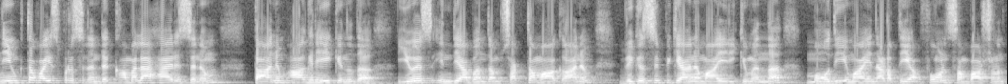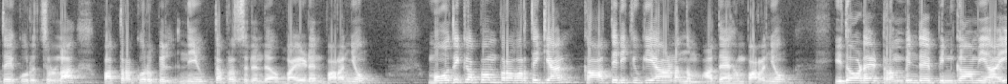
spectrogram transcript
നിയുക്ത വൈസ് പ്രസിഡന്റ് കമല ഹാരിസനും താനും ആഗ്രഹിക്കുന്നത് യു എസ് ഇന്ത്യ ബന്ധം ശക്തമാക്കാനും വികസിപ്പിക്കാനുമായിരിക്കുമെന്ന് മോദിയുമായി നടത്തിയ ഫോൺ സംഭാഷണത്തെക്കുറിച്ചുള്ള പത്രക്കുറിപ്പിൽ നിയുക്ത പ്രസിഡന്റ് ബൈഡൻ പറഞ്ഞു. മോദിക്കൊപ്പം പ്രവർത്തിക്കാൻ കാത്തിരിക്കുകയാണെന്നും അദ്ദേഹം പറഞ്ഞു. ഇതോടെ ട്രംപിന്റെ പിൻഗാമിയായി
